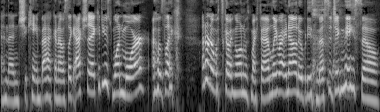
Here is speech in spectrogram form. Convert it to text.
and then she came back, and I was like, actually, I could use one more. I was like, I don't know what's going on with my family right now. Nobody's messaging me, so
